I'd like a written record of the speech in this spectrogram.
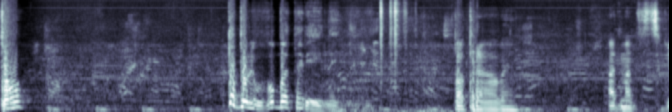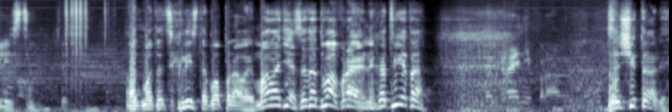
по, по, по батарейной. По правой. От мотоциклиста. От мотоциклиста по правой. Молодец, это два правильных ответа. По крайней правой. Засчитали.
